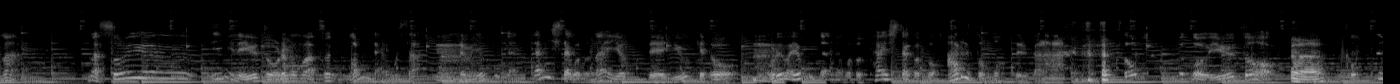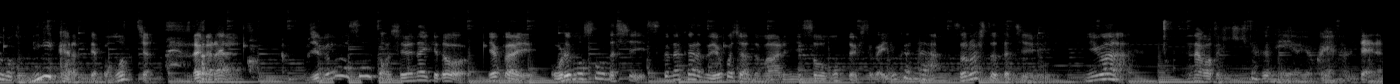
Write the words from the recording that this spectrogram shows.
まあ、まあ、そういう意味で言うと、俺もまあ、そういうのあるんだけどさ、うん。でも、よこちゃん、大したことないよって言うけど、うん。俺はよこちゃんのこと、大したことあると思ってるから、そういうことを言うと、そんなことねえからってやっぱ思っちゃう。だから、自分はそうかもしれないけど、やっぱり俺もそうだし、少なからず横ちゃんの周りにそう思ってる人がいるから、その人たちには、そんなこと聞きたくねえよ、横山みたいな。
